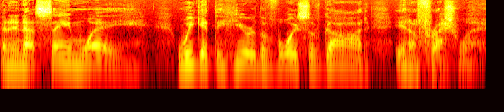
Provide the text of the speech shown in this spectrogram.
And in that same way, we get to hear the voice of God in a fresh way.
